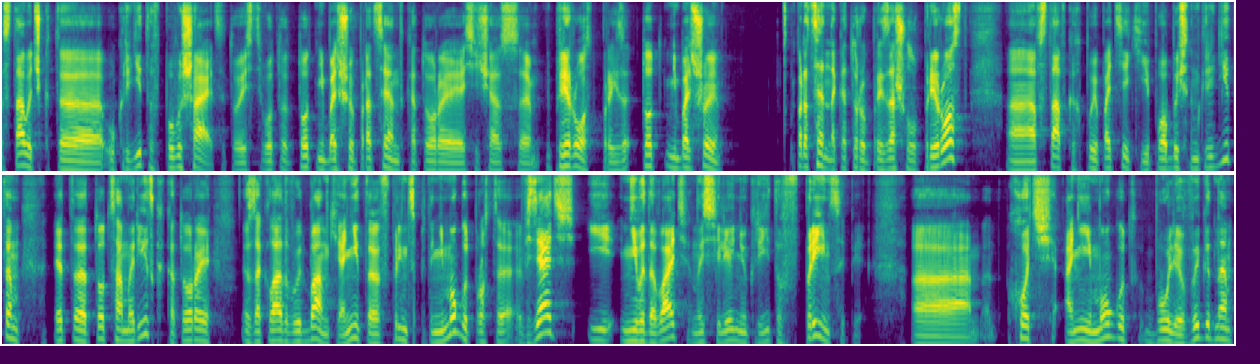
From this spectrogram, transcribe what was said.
ставочка-то у кредитов повышается. То есть вот тот небольшой процент, который сейчас прирост, тот небольшой процент, на который произошел прирост э, в ставках по ипотеке и по обычным кредитам, это тот самый риск, который закладывают банки. Они-то, в принципе-то, не могут просто взять и не выдавать населению кредитов в принципе. Э, хоть они и могут более выгодно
